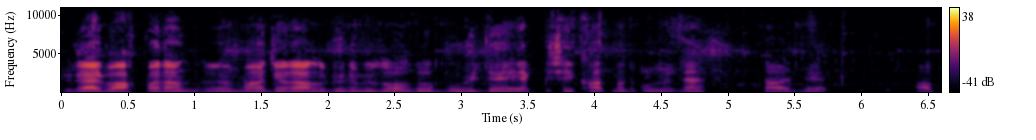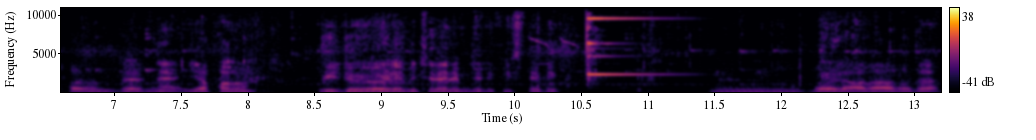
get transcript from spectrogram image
Güzel bir akbadan e, maceralı günümüz oldu. Bu videoya ek bir şey katmadık o yüzden. Sadece akbadan üzerine yapalım. Videoyu öyle bitirelim dedik istedik. E, böyle ara ara da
